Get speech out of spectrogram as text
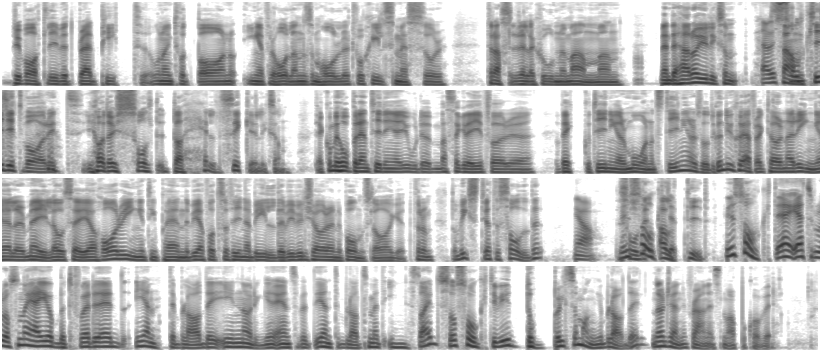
privatlivet, Brad Pitt, hon har inte fått barn, inga förhållanden som håller, två skilsmässor, trasslig relation med mamman. Men det här har ju liksom har ju samtidigt varit, ja det har ju sålt utav helsike liksom. Jag kommer ihåg på den tiden jag gjorde massa grejer för eh, veckotidningar och månadstidningar och så. Då kunde ju chefredaktörerna ringa eller mejla och säga har du ingenting på henne, vi har fått så fina bilder, vi vill köra henne på omslaget. För de, de visste ju att det sålde. Ja. Det Hun sålde solgte, alltid. hun solgte Jeg tror også når jeg jobbet for et jentebladet i Norge, het- jenteblad som het Inside, så solgte vi dobbelt så mange blader når Jennifer Aniston var på cover.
